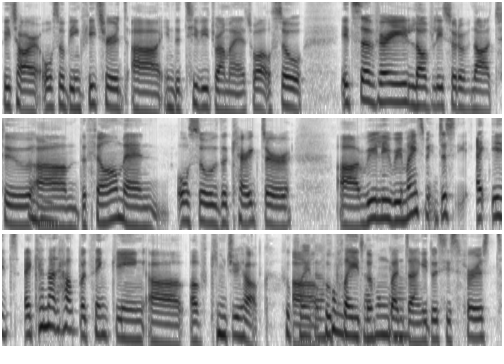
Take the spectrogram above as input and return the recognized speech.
which are also being featured uh, in the TV drama as well. So it's a very lovely sort of nod to um, the film, and also the character uh, really reminds me. Just I, it's I cannot help but thinking uh, of Kim Joo Hyuk, Who played uh, the who Hong played the Hong yeah. Banjang. It was his first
